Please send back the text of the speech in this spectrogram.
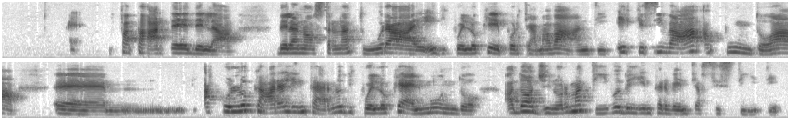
eh, fa parte della della nostra natura e di quello che portiamo avanti e che si va appunto a, ehm, a collocare all'interno di quello che è il mondo ad oggi normativo degli interventi assistiti.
